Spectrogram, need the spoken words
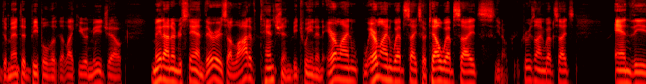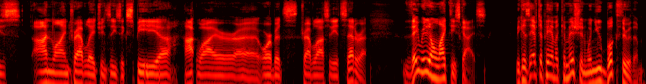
demented people that, like you and me, Joe, may not understand, there is a lot of tension between an airline airline websites, hotel websites, you know, cruise line websites, and these online travel agencies, Expedia, Hotwire, uh, Orbitz, Travelocity, etc. They really don't like these guys because they have to pay them a commission when you book through them.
